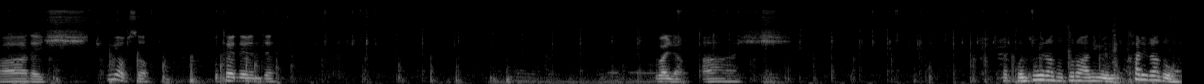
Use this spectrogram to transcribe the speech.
아, 나 씨, 총이 없어. 붙어야 되는데. 두발령. 아, 씨. 야, 권총이라도 들어 아니면 칼이라도.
